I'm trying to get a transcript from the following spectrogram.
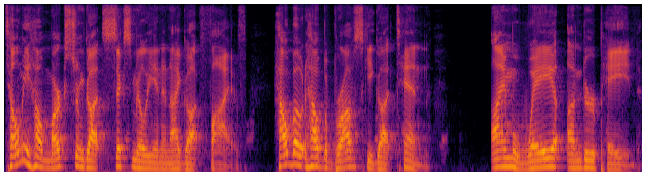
Tell me how Markstrom got six million and I got five. How about how Bobrovsky got ten? I'm way underpaid.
